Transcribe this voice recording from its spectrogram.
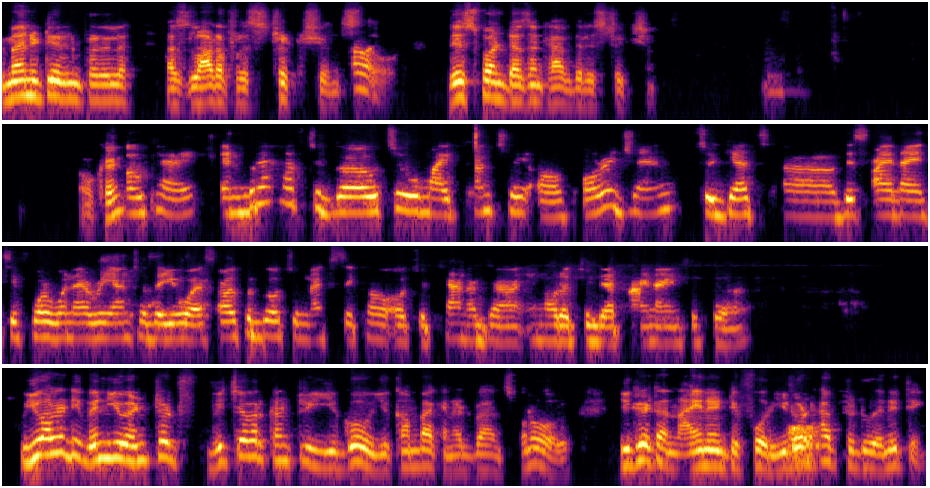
Humanitarian parole has a lot of restrictions, Oh. though. This one doesn't have the restriction. Okay. Okay, and would I have to go to my country of origin to get uh, this I-94 when I re-enter the US? Or I could go to Mexico or to Canada in order to get I-94. You already, when you entered whichever country you go, you come back in advance parole, you get an I-94. You don't have to do anything.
